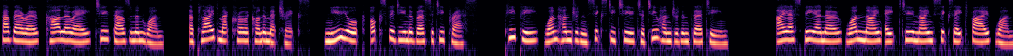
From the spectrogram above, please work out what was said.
Favero, Carlo A. 2001. Applied Macroeconometrics. New York, Oxford University Press. pp. 162-213. ISBN 0-19-829685-1.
